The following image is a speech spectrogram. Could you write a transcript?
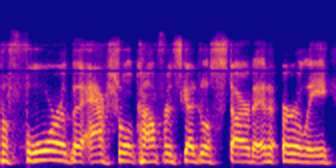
before the actual conference schedule started early.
